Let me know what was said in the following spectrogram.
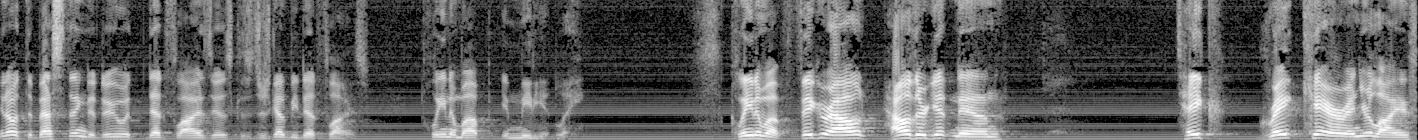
you know what the best thing to do with dead flies is? Because there's got to be dead flies. Clean them up immediately. Clean them up. Figure out how they're getting in. Take great care in your life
